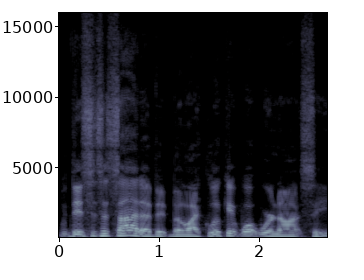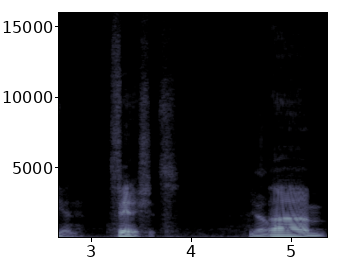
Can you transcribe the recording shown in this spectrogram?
this is a side of it, but like look at what we're not seeing. Finishes. yeah. Um,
